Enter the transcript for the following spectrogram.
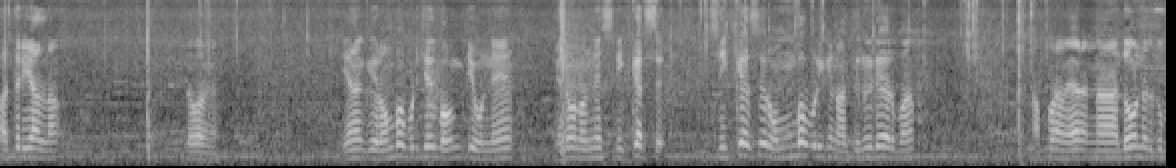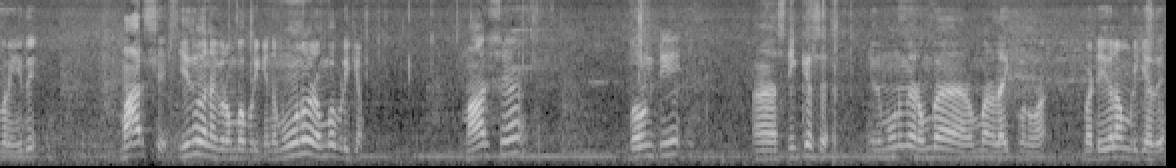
பத்திரியால் தான் இந்த பாருங்க. எனக்கு ரொம்ப பிடிச்சது பவுண்டி ஒன்று இன்னொன்று ஒன்று ஸ்னிக்கர்ஸு ஸ்னிக்கர்ஸு ரொம்ப பிடிக்கும். நான் தின்னுகிட்டே இருப்பேன். அப்புறம் வேறு என்ன? டோன் இருக்க போகிறேன் இது மார்ஷு. இதுவும் எனக்கு ரொம்ப பிடிக்கும். இந்த மூணும் ரொம்ப பிடிக்கும். மார்ஷு பவுண்டி ஸ்னிக்கர்ஸு இது மூணுமே ரொம்ப ரொம்ப லைக் பண்ணுவேன். பட் இதெல்லாம் பிடிக்காது.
